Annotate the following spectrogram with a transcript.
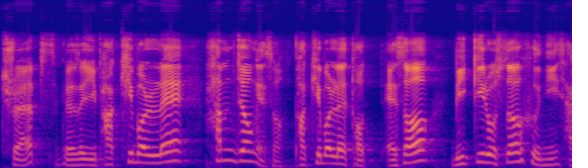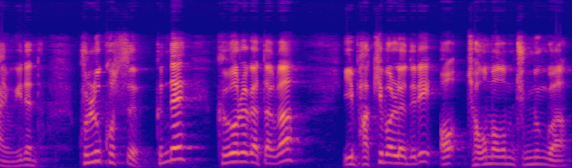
traps 그래서 이 바퀴벌레 함정에서 바퀴벌레 덫에서 미끼로서 흔히 사용이 된다. 글루코스. 근데 그거를 갖다가 이 바퀴벌레들이 어 저거 먹으면 죽는 거야.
